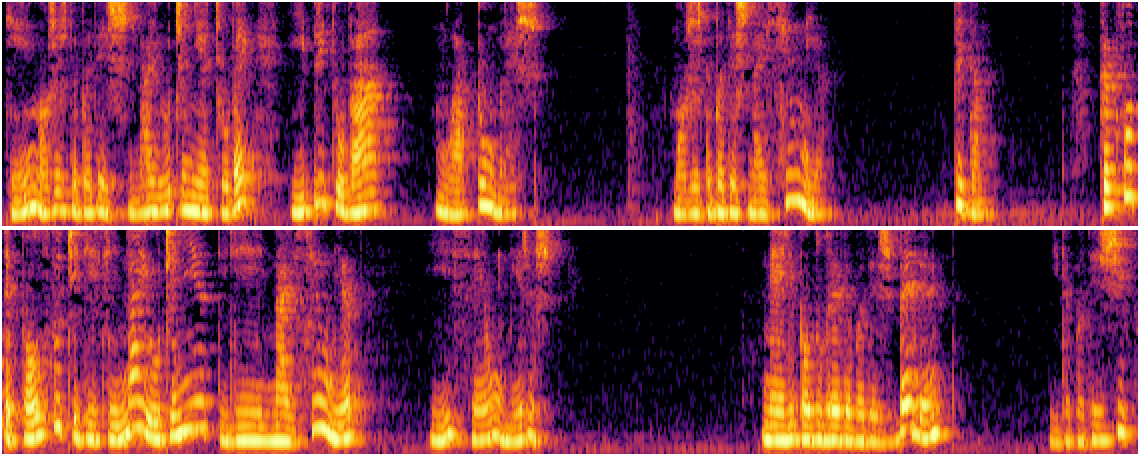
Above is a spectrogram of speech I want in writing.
Ти можеш да бъдеш най-ученият човек и при това млад да умреш. Можеш да бъдеш най-силния. Питам. Какво те ползва, че ти си най-ученият или най-силният и все умираш? Не е ли по-добре да бъдеш беден и да бъдеш жив?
